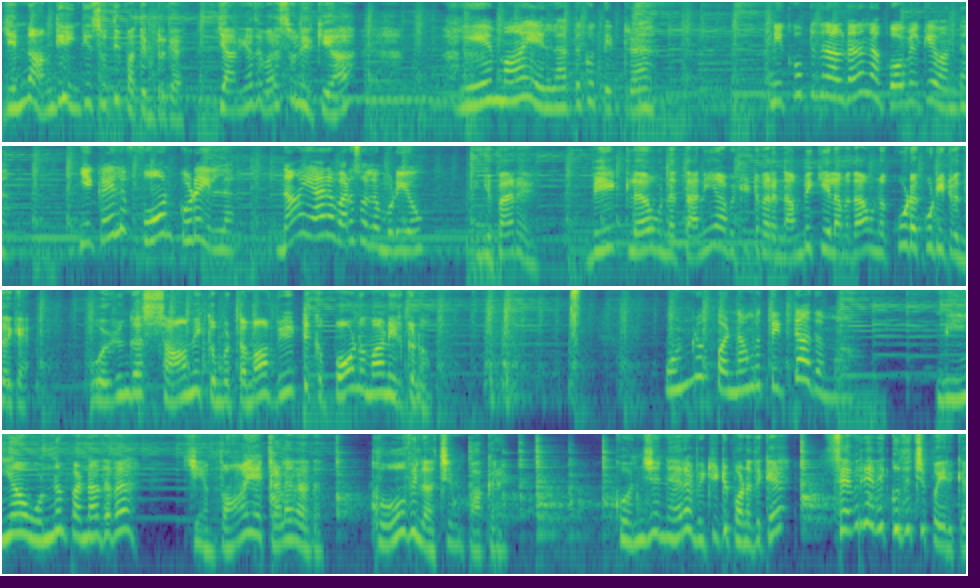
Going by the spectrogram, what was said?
என்ன அங்கே இங்கே சுத்தி பார்த்துட்டு இருக்க? யாரையாவது வர சொல்லிருக்கியா? ஏமா எல்லாத்துக்கும் திட்டுற? நீ கூப்பிட்டதுனால தானே நான் கோவிலுக்கே வந்தேன். என் கையில போன் கூட இல்ல. நான் யார வர சொல்ல முடியும்? இங்க பாரு வீட்ல உன்னை தனியா விட்டுட்டு வர நம்பிக்கை இல்லாம தான் உன்னை கூட கூட்டிட்டு வந்திருக்கேன். ஒழுங்கா சாமி கும்பிட்டோமா வீட்டுக்கு போனோமான்னு இருக்கணும். ஒன்னும் பண்ணாம திட்டாதம்மா. நீயா ஒண்ணும் பண்ணாதவ? என் வாய கலராத. கோவில் ஆச்சுன்னு பாக்குறேன். கொஞ்ச நேரம் விட்டுட்டு போனதுக்கு செவரேறி குதிச்சு போயிருக்க.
